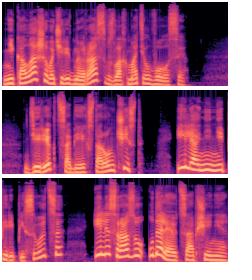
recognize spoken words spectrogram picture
Николаша в очередной раз взлохматил волосы. Директ с обеих сторон чист. Или они не переписываются, или сразу удаляют сообщения.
